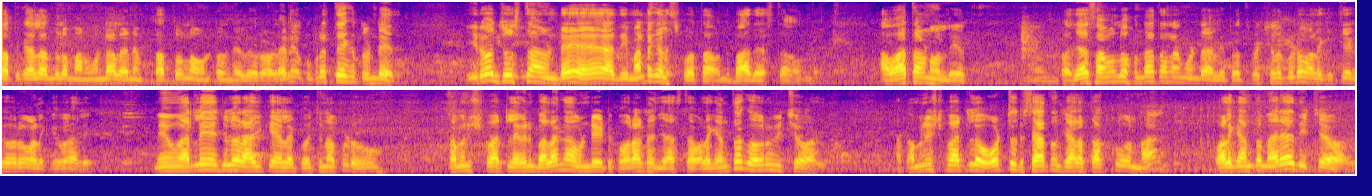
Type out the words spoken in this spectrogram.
బతకాలి అందులో మనం ఉండాలనే తత్వంలో ఉంటుంది నెల్లూరు వాళ్ళు అని ఒక ప్రత్యేకత ఉండేది. ఈరోజు చూస్తూ ఉంటే అది మంట కలిసిపోతూ ఉంది బాధేస్తూ ఉంది. ఆ వాతావరణం లేదు. ప్రజాస్వామ్యంలో హుందాతనంగా ఉండాలి. ప్రతిపక్షాలకు కూడా వాళ్ళకి ఇచ్చే గౌరవం వాళ్ళకి ఇవ్వాలి. మేము అర్లీ ఏజ్లో రాజకీయాలకు వచ్చినప్పుడు కమ్యూనిస్ట్ పార్టీలు అవన్నీ బలంగా ఉండేటి పోరాటం చేస్తా. వాళ్ళకి ఎంతో గౌరవం ఇచ్చేవాళ్ళు. ఆ కమ్యూనిస్ట్ పార్టీలో ఓట్లు శాతం చాలా తక్కువ ఉన్నా వాళ్ళకి అంత మర్యాద ఇచ్చేవాళ్ళు.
